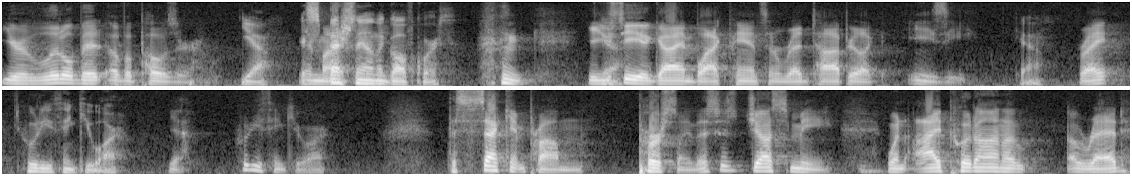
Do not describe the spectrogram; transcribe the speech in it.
you're a little bit of a poser. Yeah. Especially on the golf course. you Yeah. see a guy in black pants and a red top, you're like, easy, Yeah. right? Who do you think you are? Yeah. Who do you think you are? The second problem, personally, this is just me. When I put on a, a red,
